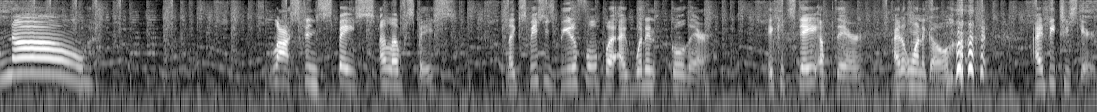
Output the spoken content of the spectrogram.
No! Lost in space. I love space. Like, space is beautiful, but I wouldn't go there. It could stay up there. I don't want to go. I'd be too scared.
